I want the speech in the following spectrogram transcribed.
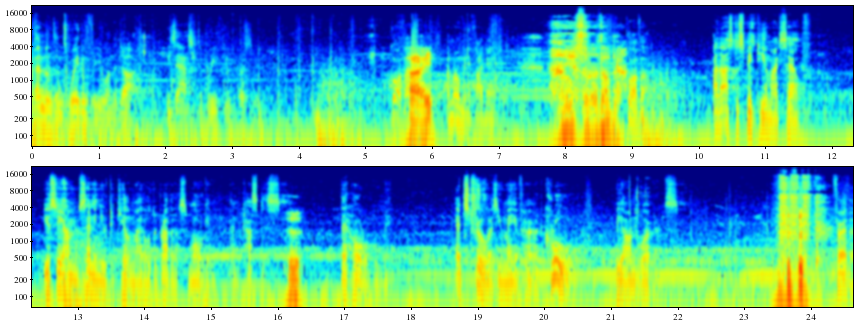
Pendleton's waiting for you on the dock. He's asked to brief you personally. Corvo, Hi. a moment if I may. Jezu, no dobra. Corvo, I've asked to speak to you myself. You see, I'm sending you to kill my older brothers, Morgan and Custis. Y, They're horrible men. It's true, as you may have heard, cruel beyond words. Further,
